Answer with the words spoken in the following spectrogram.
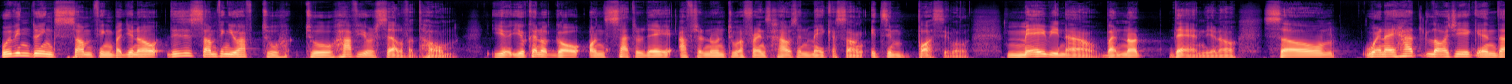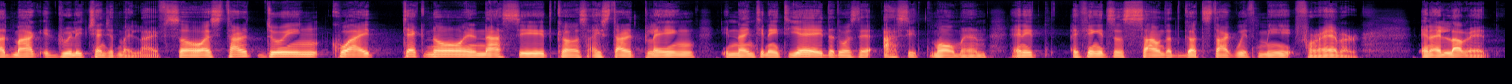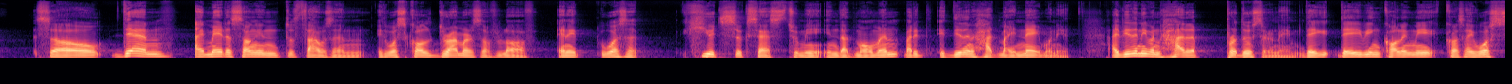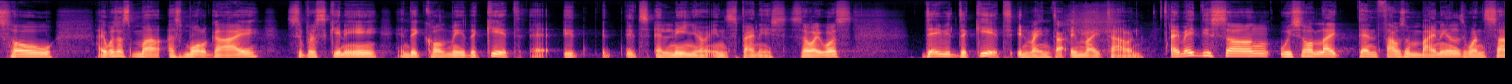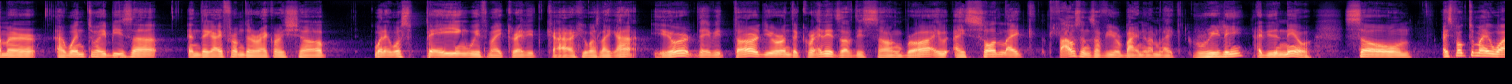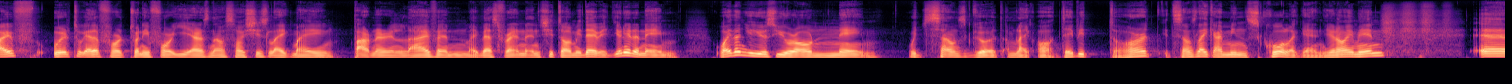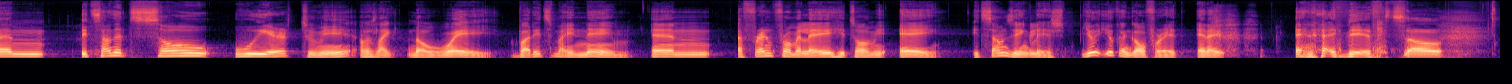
We've been doing something, but you know, this is something you have to to have yourself at home. You, you cannot go on Saturday afternoon to a friend's house and make a song. It's impossible. Maybe now, but not then, you know. So when I had Logic and that Mac, it really changed my life. So I started doing quite techno and acid because I started playing in 1988. That was the acid moment, and it I think it's a sound that got stuck with me forever, and I love it. So then I made a song in 2000. It was called Drummers of Love, and it was a huge success to me in that moment. But it, it didn't have my name on it. I didn't even had a producer name. They they've been calling me because I was so I was a small a small guy, super skinny, and they called me the kid. Eh, it, it it's El Niño in Spanish. So I was David the Kid in my in my town. I made this song. We sold like ten thousand vinyls one summer. I went to Ibiza, and the guy from the record shop when I was paying with my credit card, he was like, "Ah, you're David Tort. You're on the credits of this song, bro. I, I sold like thousands of your vinyl." I'm like, "Really? I didn't know." So I spoke to my wife. We're together for 24 years now, so she's like my partner in life and my best friend. And she told me, "David, you need a name. Why don't you use your own name, which sounds good?" I'm like, "Oh, David Tort. It sounds like I'm in school again. You know what I mean?" and it sounded so weird to me. I was like, no way, but it's my name. And a friend from LA, he told me, hey, it sounds English. You you can go for it. And I and I did. So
